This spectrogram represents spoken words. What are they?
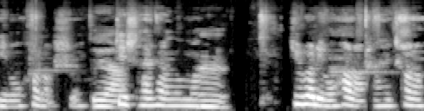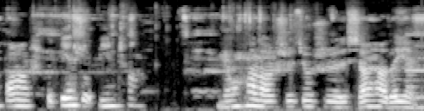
李荣浩老师，对呀、这是他唱的吗？嗯，据说李荣浩老师还唱了黄老师的《边走边唱》。李荣浩老师就是小小的眼睛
